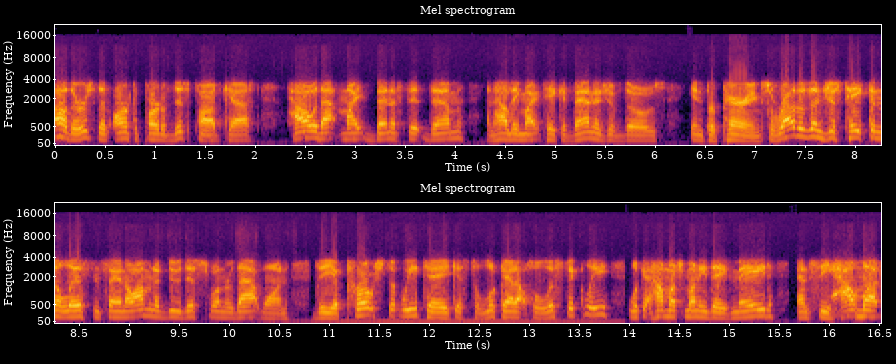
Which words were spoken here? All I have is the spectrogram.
others that aren't a part of this podcast, how that might benefit them and how they might take advantage of those in preparing. So rather than just taking the list and saying, oh, I'm going to do this one or that one, the approach that we take is to look at it holistically, look at how much money they've made, and see how much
